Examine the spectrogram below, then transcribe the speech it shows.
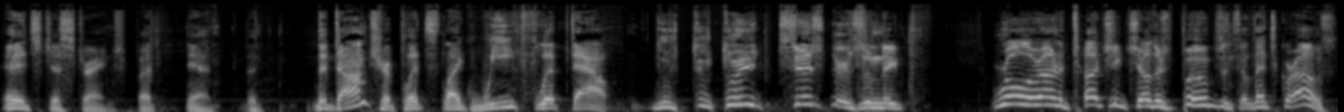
It's just strange. But yeah, the Dahm triplets, like we flipped out. There's two- three sisters and they roll around and touch each other's boobs and so that's gross.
